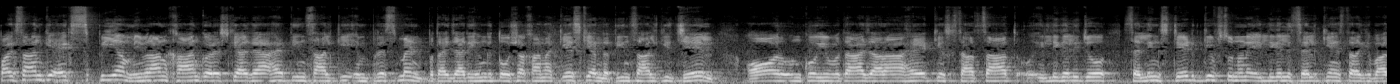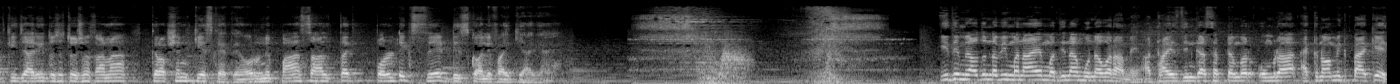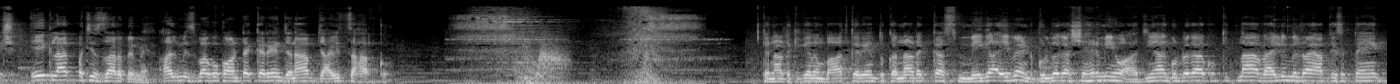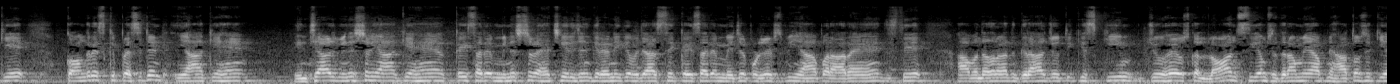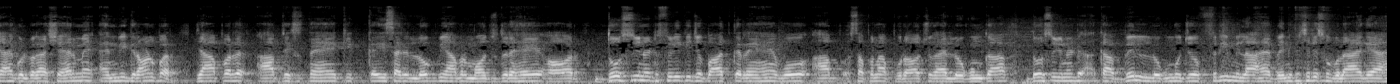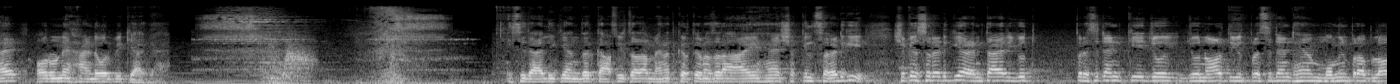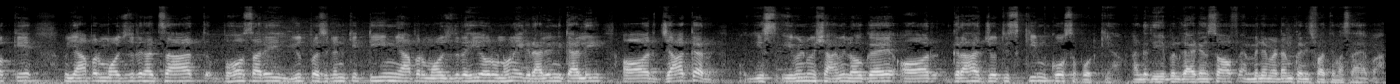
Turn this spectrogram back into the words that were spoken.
पाकिस्तान के एक्स पीएम इमरान खान को अरेस्ट किया गया है। तीन साल की इम्प्रेसमेंट बताई जा रही होंगी। तोशा खाना केस के अंदर तीन साल की जेल और उनको ये बताया जा रहा है कि उसके साथ साथ इलीगली जो सेलिंग स्टेट गिफ्ट्स उन्होंने इलीगली सेल किए हैं, इस तरह की बात की जा रही है। तो उसे तोशा खाना करप्शन केस कहते हैं और उन्हें पाँच साल तक पॉलिटिक्स से डिस्कालीफाई किया गया है। ईद मिलादुलनबी मनाए मदीना मुनवरा में। 28 दिन का सितंबर उम्र इकोनॉमिक पैकेज एक लाख पच्चीस हज़ार रूपए में। अल मिसबा को कांटेक्ट करें जनाब जावेद साहब को। कर्नाटक की अगर हम बात करें तो कर्नाटक का मेगा इवेंट गुलबर्गा शहर में हुआ। जी हाँ गुलबर्गा को कितना वैल्यू मिल रहा है आप देख सकते हैं कि कांग्रेस के प्रेसिडेंट यहाँ के हैं। इंचार्ज मिनिस्टर यहाँ के हैं, कई सारे मिनिस्टर एच के रीजन के रहने की वजह से कई सारे मेजर प्रोजेक्ट्स भी यहाँ पर आ रहे हैं, जिससे आप अंदाज़ा लगाते ग्राह ज्योति की स्कीम जो है उसका लॉन्च सीएम सिद्धरामैया अपने हाथों से किया है गुलबर्गा शहर में एनवी ग्राउंड पर, जहाँ पर आप देख सकते हैं कि कई सारे लोग भी यहाँ पर मौजूद रहे और 200 यूनिट फ्री की जो बात कर रहे हैं, वो आप सपना पूरा हो चुका है लोगों का। 200 यूनिट का बिल लोगों को जो फ्री मिला है बेनिफिशरीज को बुलाया गया है और उन्हें हैंड भी किया गया है। इसी रैली के अंदर काफ़ी ज़्यादा मेहनत करते हुए नज़र आए हैं शकील सरडगी। शकील सरडगी और एंटायर यूथ प्रेसिडेंट के जो जो नॉर्थ यूथ प्रेसिडेंट हैं, मोमिनपुरा ब्लॉक के यहाँ पर मौजूद रहे। साथ साथ बहुत सारे यूथ प्रेसिडेंट की टीम यहाँ पर मौजूद रही और उन्होंने एक रैली निकाली और जाकर इस इवेंट में शामिल हो गए और ग्राह ज्योति स्कीम को सपोर्ट किया। Under the able guidance of M N A madam Kaneez Fatima साहिबा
